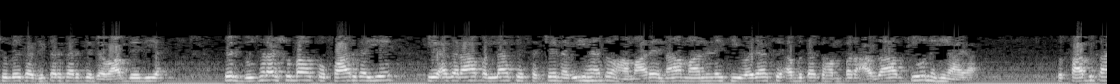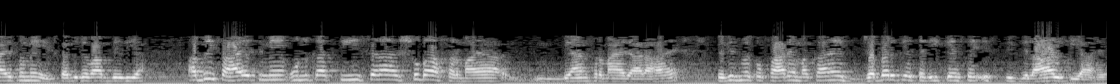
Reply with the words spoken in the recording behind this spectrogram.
شبے کا ذکر کر کے جواب دے دیا۔ پھر دوسرا شبہ کفار کا یہ کہ اگر آپ اللہ کے سچے نبی ہیں تو ہمارے نہ ماننے کی وجہ سے اب تک ہم پر عذاب کیوں نہیں آیا؟ تو سابق آیتوں میں اس کا بھی جواب دے دیا۔ اب اس آیت میں ان کا تیسرا شبہ فرمایا، بیان فرمایا جا رہا ہے کہ جس میں کفار مکہ نے جبر کے طریقے سے استدلال کیا ہے۔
